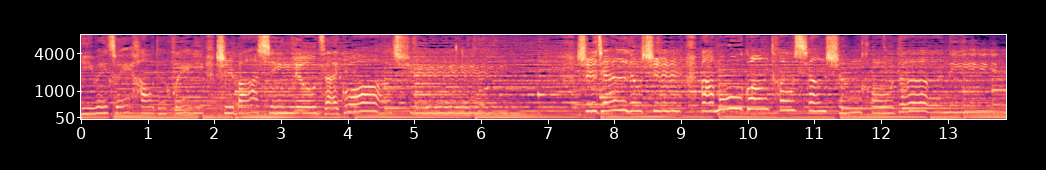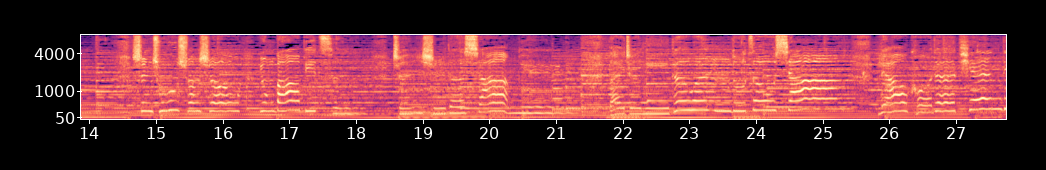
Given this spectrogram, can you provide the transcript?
忆，以为最好的回忆是把心留在过去。时间流逝，把目光投向身后的你，伸出双手拥抱彼此，真实的相遇，带着你的温度走向辽阔的天地，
